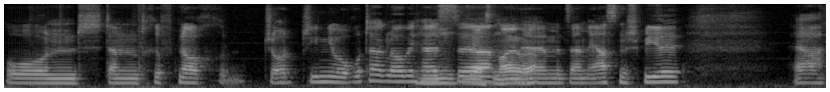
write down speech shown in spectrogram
Und dann trifft noch Jorginho Rutter, glaube ich, heißt mhm, er, neu, äh, mit seinem ersten Spiel. Ja,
